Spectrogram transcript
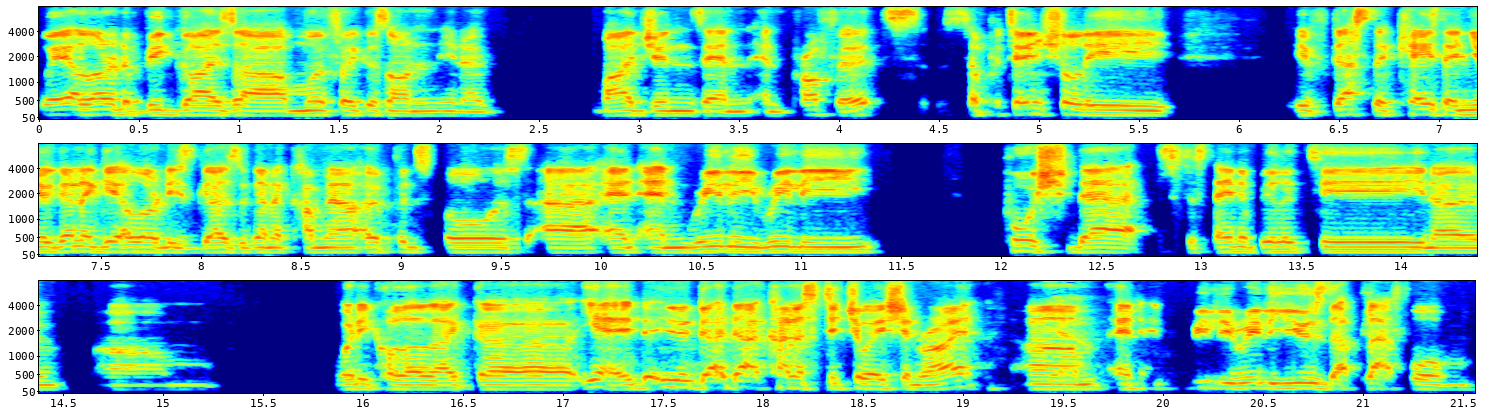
where a lot of the big guys are more focused on you know margins and and profits so potentially if that's the case then you're going to get a lot of these guys who are going to come out open stores uh, and and really really push that sustainability you know um what do you call it like uh yeah th- that, that kind of situation right? Um and and really really use that platform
